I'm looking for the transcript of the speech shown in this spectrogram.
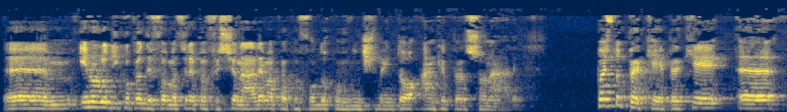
Ehm, e non lo dico per deformazione professionale, ma per profondo convincimento anche personale. Questo perché? Perché eh,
